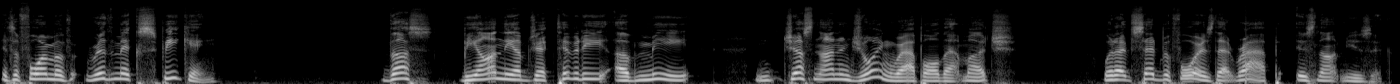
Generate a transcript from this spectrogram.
It's a form of rhythmic speaking. Thus, beyond the objectivity of me just not enjoying rap all that much, what I've said before is that rap is not music.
